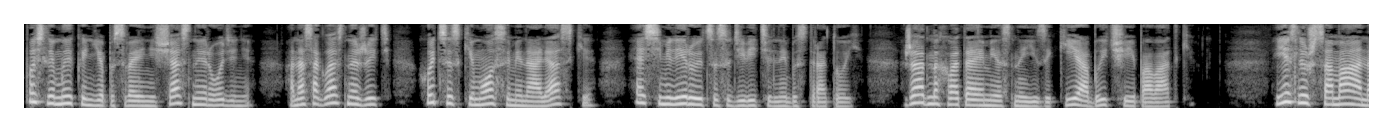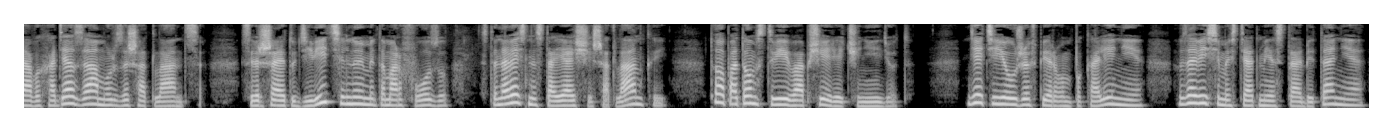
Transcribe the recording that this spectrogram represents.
После мыканья по своей несчастной родине она согласна жить хоть с эскимосами на Аляске, и ассимилируется с удивительной быстротой, жадно хватая местные языки, обычаи и повадки. Если уж сама она, выходя замуж за шотландца, совершает удивительную метаморфозу, становясь настоящей шотландкой, то о потомстве и вообще речи не идет. Дети ее уже в первом поколении, в зависимости от места обитания,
